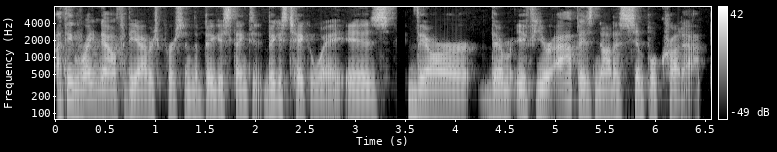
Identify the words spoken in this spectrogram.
I think right now for the average person, the biggest thing, to, biggest takeaway is there are there. If your app is not a simple CRUD app,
